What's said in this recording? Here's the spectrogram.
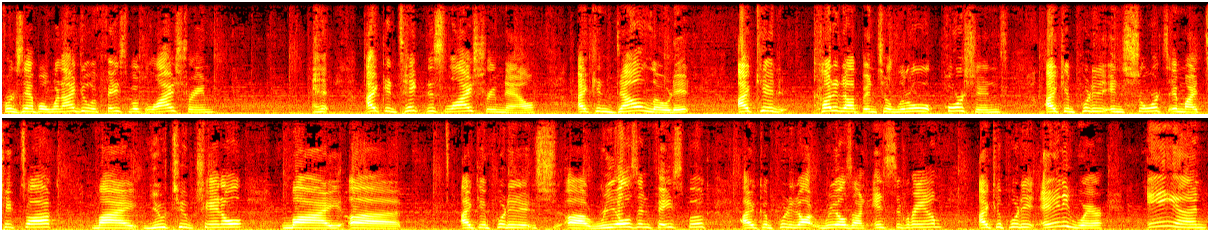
For example, when I do a Facebook live stream, I can take this live stream now, I can download it, I could cut it up into little portions, I can put it in shorts in my TikTok, my YouTube channel, my uh, I can put it in uh, reels in Facebook. I can put it on reels on Instagram. I could put it anywhere and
